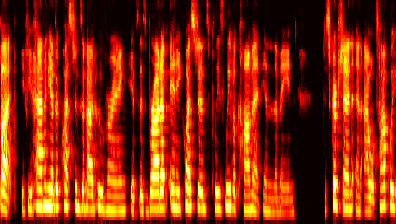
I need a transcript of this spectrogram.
But if you have any other questions about hoovering, if this brought up any questions, please leave a comment in the main description and I will talk with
